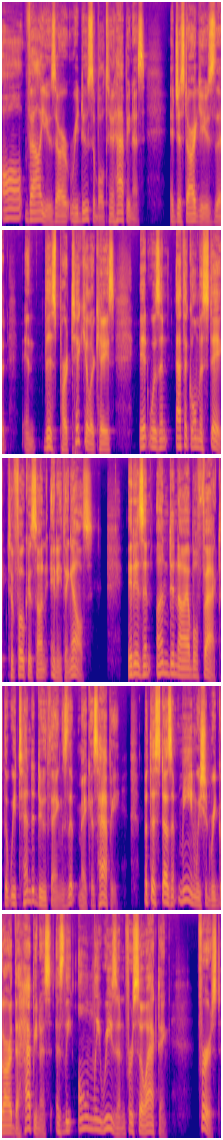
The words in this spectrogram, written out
all values are reducible to happiness. It just argues that in this particular case, it was an ethical mistake to focus on anything else. It is an undeniable fact that we tend to do things that make us happy. But this doesn't mean we should regard the happiness as the only reason for so acting. First,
